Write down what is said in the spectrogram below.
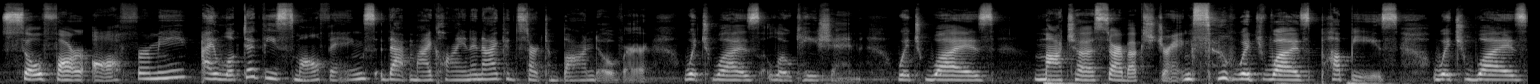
so far off for me, I looked at these small things that my client and I could start to bond over, which was location, which was matcha Starbucks drinks, which was puppies, which was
